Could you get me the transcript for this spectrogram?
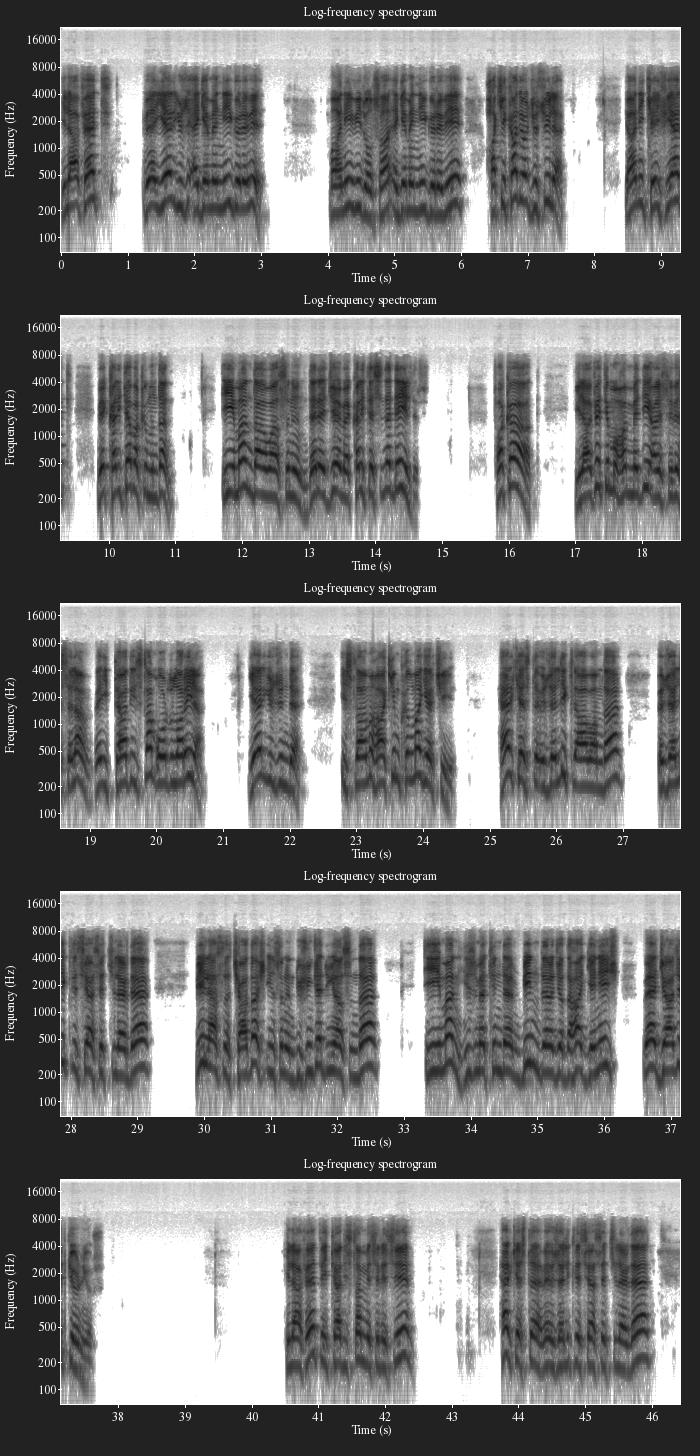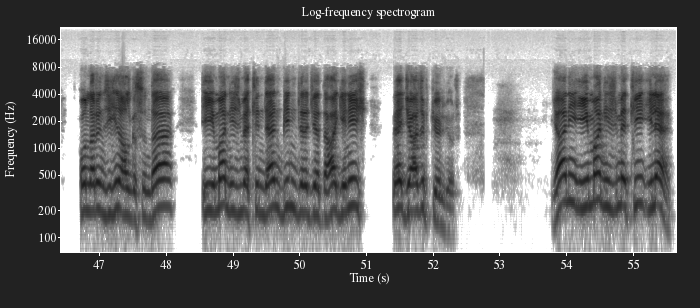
hilafet ve yeryüzü egemenliği görevi manevi de olsa egemenliği görevi hakikat ölçüsüyle yani keyfiyet ve kalite bakımından iman davasının derece ve kalitesinde değildir. Fakat hilafeti Muhammedi aleyhisselam ve İttihad-ı İslam ordularıyla yeryüzünde İslam'ı hakim kılma gerçeği herkeste özellikle avamda özellikle siyasetçilerde bilhassa çağdaş insanın düşünce dünyasında iman hizmetinden bin derece daha geniş ve cazip görünüyor. Hilafet ve İttihad İslam meselesi herkeste ve özellikle siyasetçilerde onların zihin algısında iman hizmetinden bin derece daha geniş ve cazip görülüyor. Yani iman hizmeti ile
